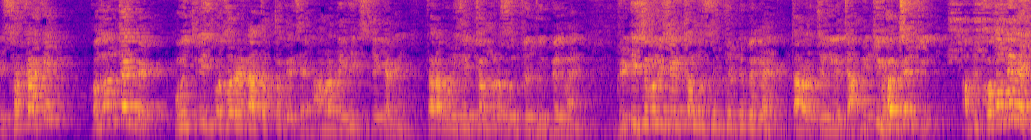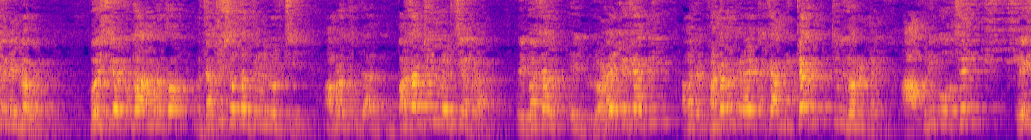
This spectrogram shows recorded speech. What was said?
এই সরকারকে কতদিন থাকবে পঁয়ত্রিশ বছরের রাজত্ব গেছে। আমরা দেখেছি সেখানে। তারা বলেছে চন্দ্র সূর্য ডুববে নাই। ব্রিটিশ বলেছে চন্দ্র সূর্য ডুবে নাই। তারাও চলে গেছে। আপনি কি ভাবছেন কি? আপনি কতদিন রাখবেন এইভাবে? পরিষ্কার কথা আমরা তো জাতিসত্তার জন্য লড়ছি। আমরা তো বাঁচার জন্য লড়ছি আমরা। এই বাঁচার, এই লড়াইটাকে আপনি, আমাদের ফান্ডামেন্টাল রাইটটাকে আপনি কেন তুলে ধরেন নাই? আপনি বলছেন, এই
